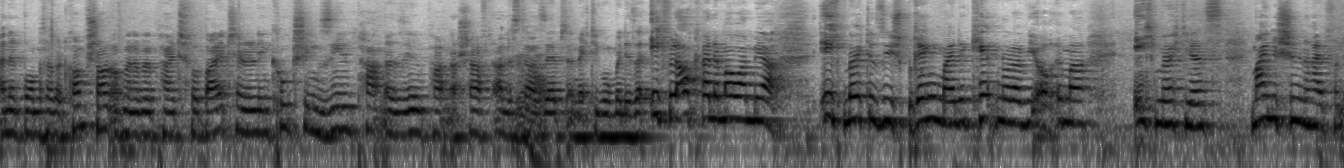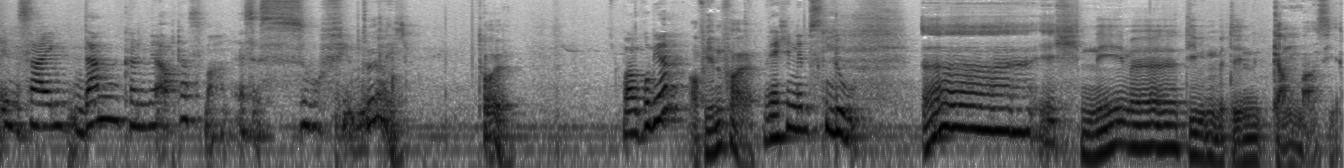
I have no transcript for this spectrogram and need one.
annetbormesser.com. Schaut auf meiner Webpage vorbei. Channeling, Coaching, Seelenpartner, Seelenpartnerschaft, alles da. Genau. Selbstermächtigung. Wenn ihr sagt, ich will auch keine Mauern mehr. Ich möchte sie sprengen, meine Ketten oder wie auch immer. Ich möchte jetzt meine Schönheit von innen zeigen. Dann können wir auch das machen. Es ist so viel möglich. Toll. Wollen wir probieren? Auf jeden Fall. Welche nimmst du? Äh, ich nehme die mit den Gambas hier.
